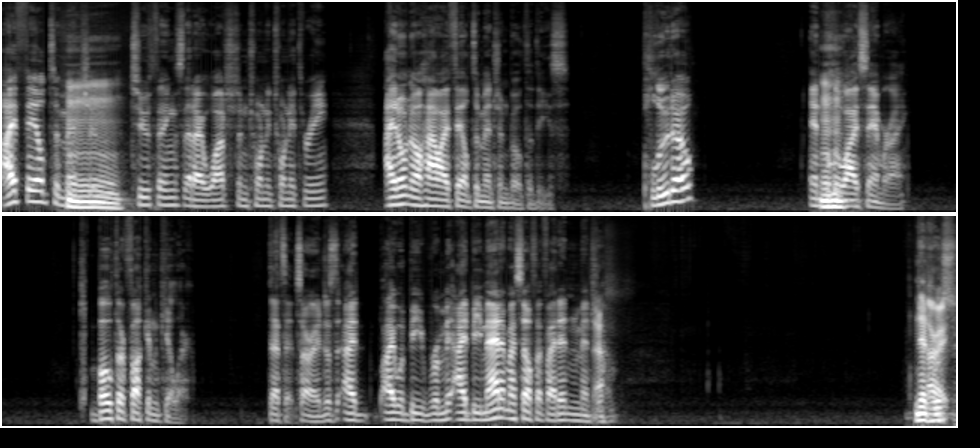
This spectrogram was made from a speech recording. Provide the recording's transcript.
I failed to mention Hmm. two things that I watched in 2023. I don't know how I failed to mention both of these. Pluto and Mhm. Blue Eye Samurai. Both are fucking killer. That's it. Sorry, I just I I would be remi- I'd be mad at myself if I didn't mention Yeah. them. Nicholas,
